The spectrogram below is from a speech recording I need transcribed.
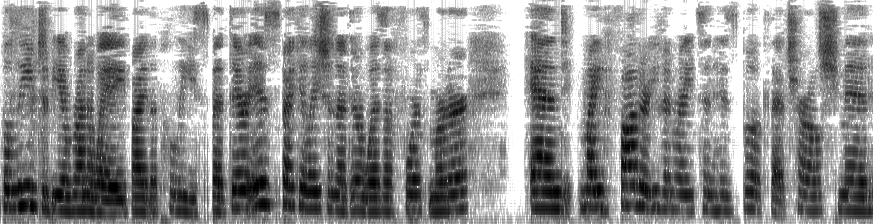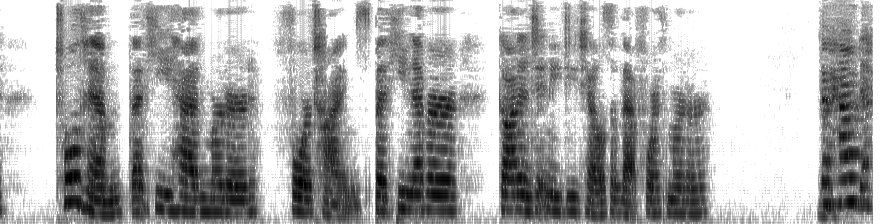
believed to be a runaway by the police, but there is speculation that there was a fourth murder. And my father even writes in his book that Charles Schmid told him that he had murdered four times, but he never got into any details of that fourth murder. So how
